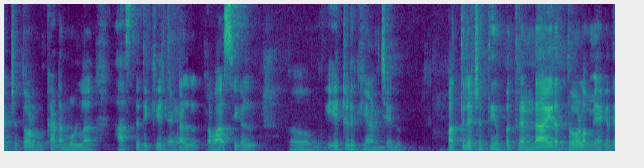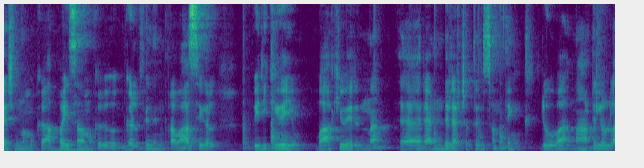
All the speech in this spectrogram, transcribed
ലക്ഷത്തോളം കടമുള്ള ആ സ്ഥിതിക്ക് ഞങ്ങൾ പ്രവാസികൾ ഏറ്റെടുക്കുകയാണ് ചെയ്തത്. പത്ത് ലക്ഷത്തി മുപ്പത്തിരണ്ടായിരത്തോളം ഏകദേശം നമുക്ക് ആ പൈസ നമുക്ക് ഗൾഫിൽ നിന്ന് പ്രവാസികൾ പിരിക്കുകയും ബാക്കി വരുന്ന രണ്ട് ലക്ഷത്തിന് സംതിങ് രൂപ നാട്ടിലുള്ള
